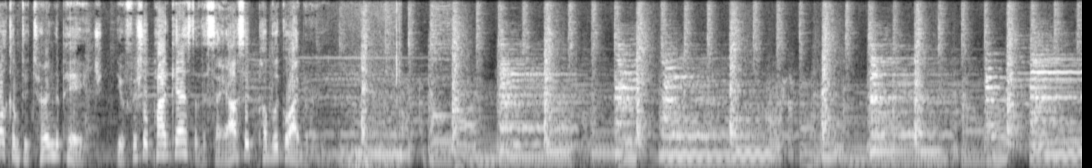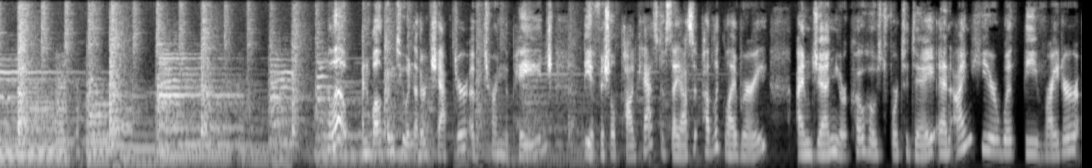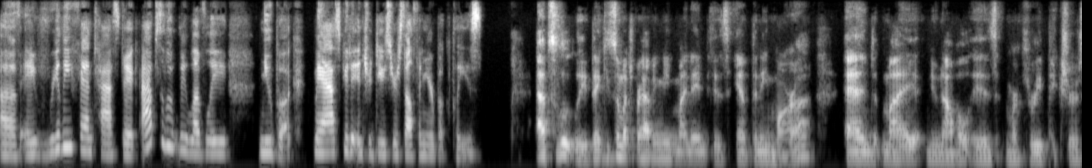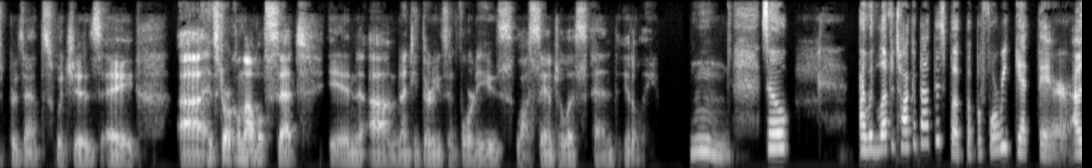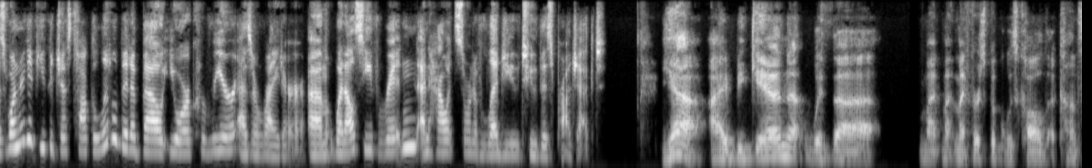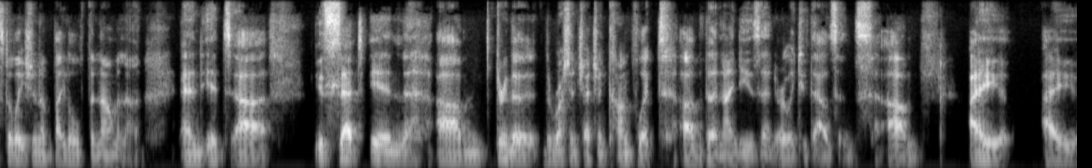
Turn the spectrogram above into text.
welcome to Turn the Page, the official podcast of the Syosset Public Library. Hello, and welcome to another chapter of Turn the Page, the official podcast of Syosset Public Library. I'm Jen, your co host for today, and I'm here with the writer of a really fantastic, absolutely lovely new book. May I ask you to introduce yourself and your book, please? Absolutely. Thank you so much for having me. My name is Anthony Marra, and my new novel is Mercury Pictures Presents, which is a uh, historical novel set in um, 1930s and 40s Los Angeles and Italy. Mm. So I would love to talk about this book, but before we get there, I was wondering if you could just talk a little bit about your career as a writer, um, what else you've written, and how it sort of led you to this project. Yeah, I began with uh, my, my, my first book was called A Constellation of Vital Phenomena, and it uh, is set in um, during the the Russian Chechen conflict of the 90s and early 2000s. Um, I I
